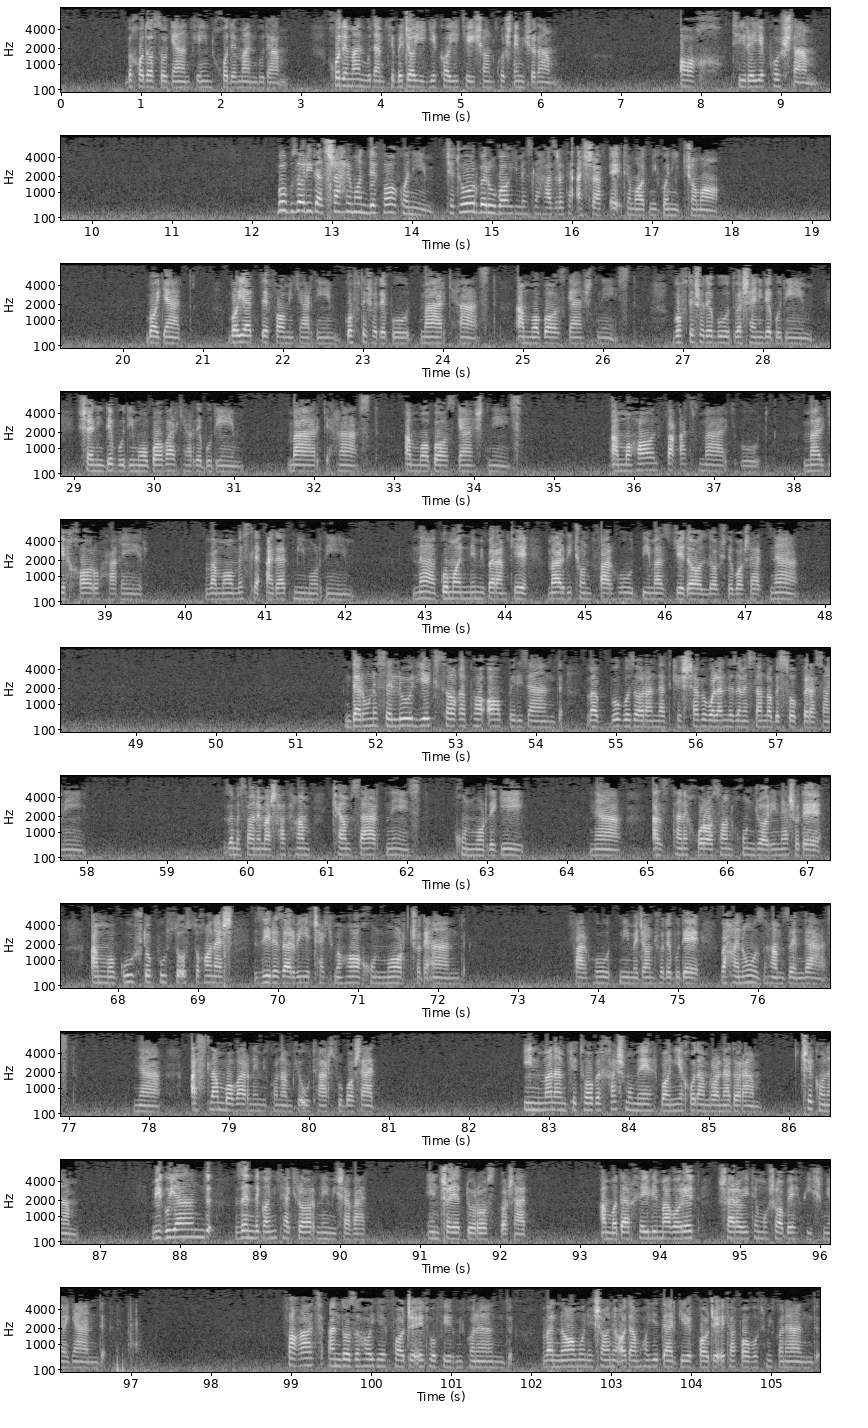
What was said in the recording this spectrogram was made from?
به خدا سوگند که این خود من بودم. خود من بودم که به جای یکایی که ایشان کشته می شدم آخ تیره پشتم. بگذارید از شهرمان دفاع کنیم. چطور به روباهی مثل حضرت اشرف اعتماد می کنید شما؟ باید باید دفاع می کردیم گفته شده بود مرگ هست اما بازگشت نیست. گفته شده بود و شنیده بودیم. شنیده بودیم و باور کرده بودیم. مرگ هست اما بازگشت نیست. اما حال فقط مرگ بود. مرگ خار و حقیر. و ما مثل عدد میمردیم. نه گمان نمی‌برم که مردی چون فرهود بیم از جدال داشته باشد. نه. درون سلول یک ساق پا آب بریزند و بگذارندت که شب بلند زمستان را به صبح برسانی. زمستان مشهد هم کم سرد نیست خون مردگی. نه از تن خراسان خون جاری نشده اما گوشت و پوست و استخوانش زیر ضربه چکمه ها خون مرد شده اند. فرهود نیمه جان شده بوده و هنوز هم زنده است. نه اصلا باور نمی کنم که او ترسو باشد. این منم که تاب خشم و مهربانی خودم را ندارم. چه کنم؟ می‌گویند زندگانی تکرار نمی شود این شاید درست باشد. اما در خیلی موارد شرایط مشابه پیش می آیند. فقط اندازه های فاجعه توفیر می کنند و نام و نشان آدم های درگیر فاجعه تفاوت می کنند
